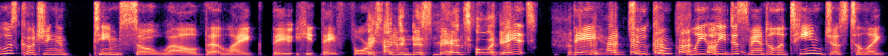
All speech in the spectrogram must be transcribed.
was coaching a team so well that like they he, they They forced had to dismantle it. They- they had to completely dismantle the team just to like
